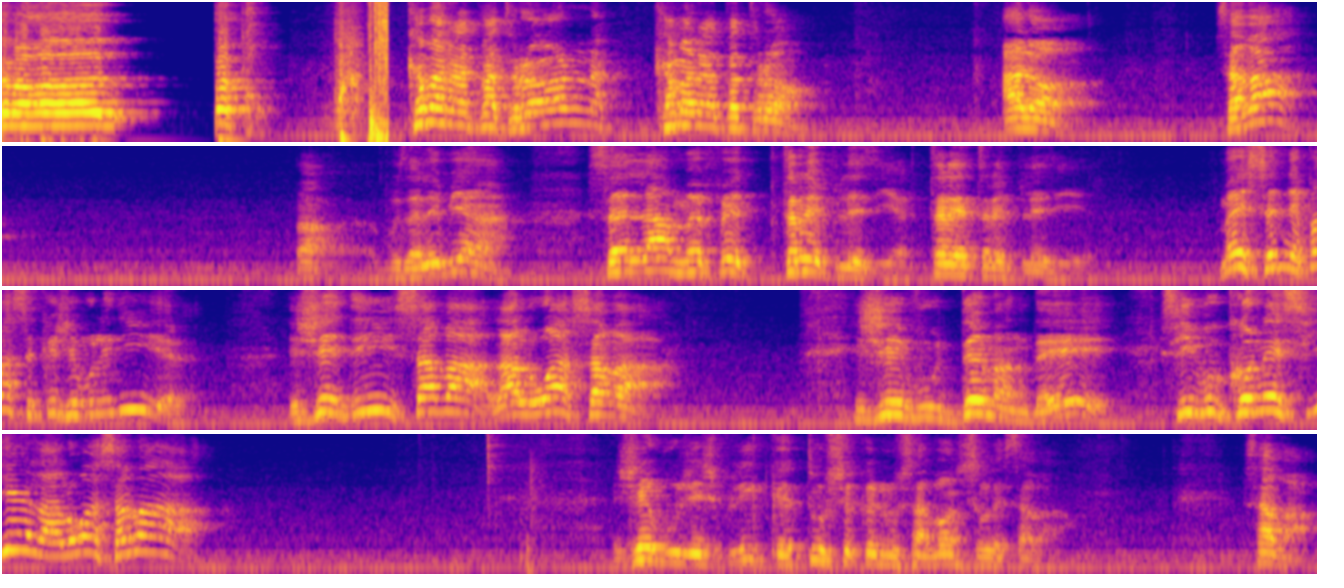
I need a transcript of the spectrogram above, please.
Camarade patron. Camarade patron, camarade patron. Alors, ça va? Ah, Vous allez bien? Cela me fait très plaisir, très très plaisir. Mais ce n'est pas ce que je voulais dire. J'ai dit ça va, la loi ça va. Je vous demandais si vous connaissiez la loi ça va. Je vous explique tout ce que nous savons sur le ça va. Ça va.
